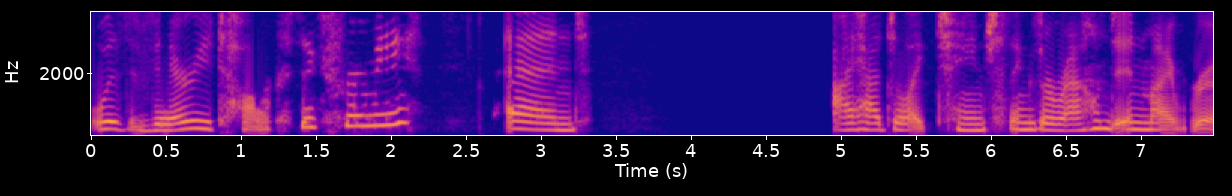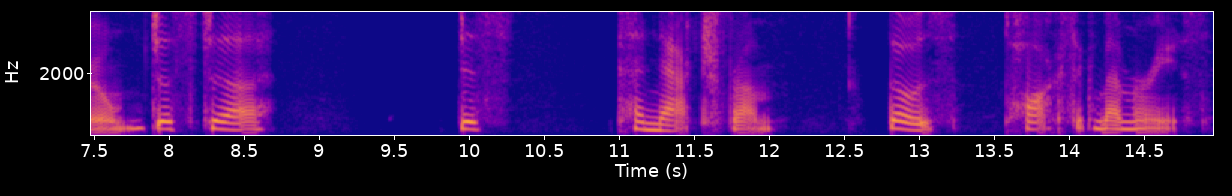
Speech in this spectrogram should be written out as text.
was very toxic for me. And I had to like change things around in my room just to disconnect from those toxic memories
